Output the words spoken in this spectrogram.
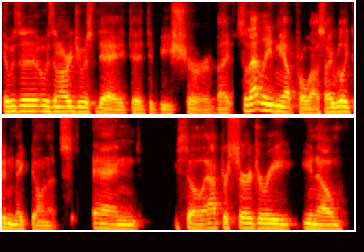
it was a it was an arduous day to to be sure. But so that laid me up for a while. So I really couldn't make donuts. And so after surgery, you know,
